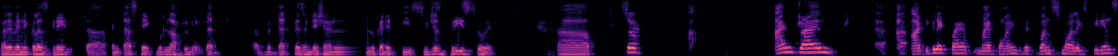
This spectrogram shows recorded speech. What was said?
By the way, Nicholas, great, uh, fantastic. Would love to get that uh, with that presentation and look at it piece. You just breeze through it. Uh, so I'm trying uh, articulate my, my point with one small experience.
